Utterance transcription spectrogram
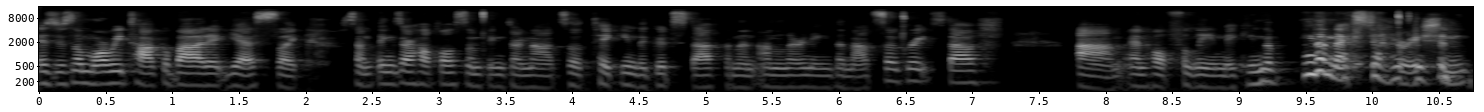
is just the more we talk about it, yes, like some things are helpful, some things are not. So taking the good stuff and then unlearning the not so great stuff. Um, and hopefully making the, the next generation.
